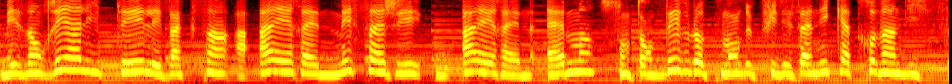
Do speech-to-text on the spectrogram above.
mais en réalité, les vaccins à ARN messager ou ARN-M sont en développement depuis les années 90.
